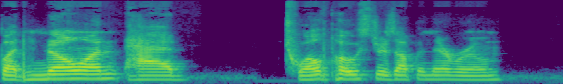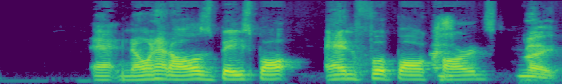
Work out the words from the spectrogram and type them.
but no one had twelve posters up in their room, and no one had all his baseball and football cards. Right.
